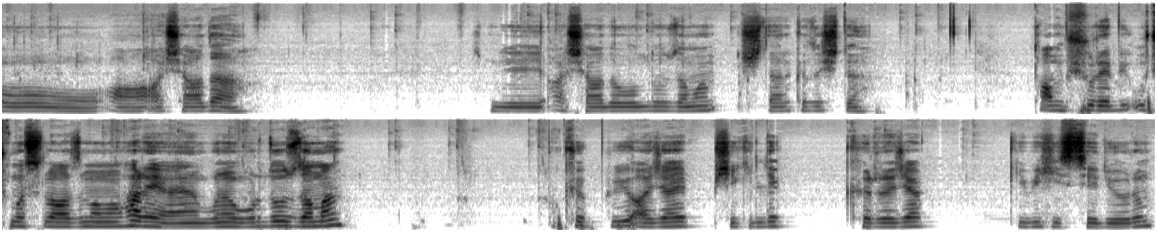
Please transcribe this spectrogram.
Oo, aa aşağıda. Şimdi aşağıda olduğu zaman işler kızıştı. Tam şuraya bir uçması lazım ama var ya yani buna vurduğu zaman bu köprüyü acayip bir şekilde kıracak gibi hissediyorum.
